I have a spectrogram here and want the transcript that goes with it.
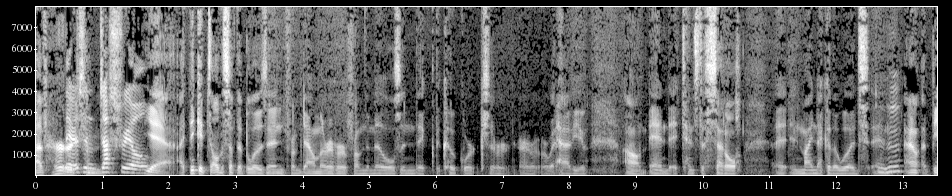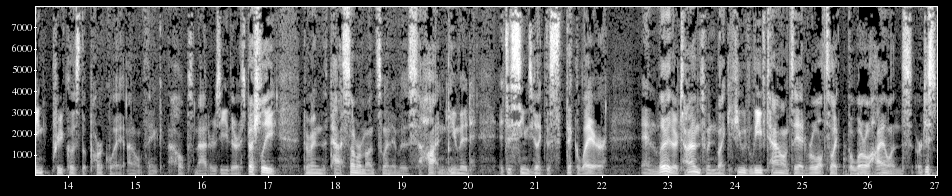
I've heard There's from, industrial. Yeah, I think it's all the stuff that blows in from down the river, from the mills and the, the coke works or, or, or what have you, um, and it tends to settle uh, in my neck of the woods. And Mm-hmm. I don't, being pretty close to the Parkway, I don't think helps matters either, especially during the past summer months when it was hot and humid. It just seems to be like this thick layer. And literally, there are times when, like, if you would leave town, say I'd roll out to like the Laurel Highlands, or just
